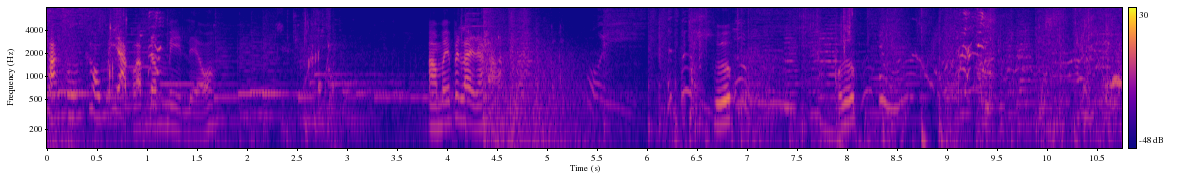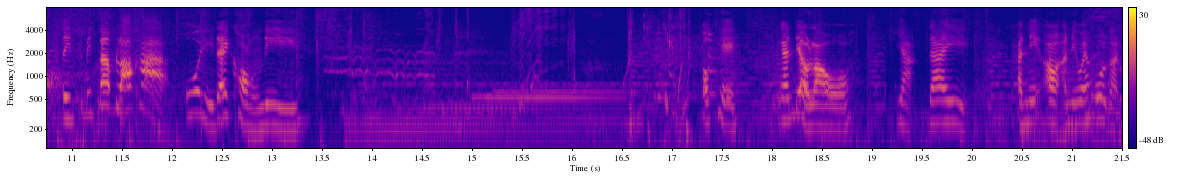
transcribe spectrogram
ทางนู้นเขาไม่อยากรับดาเมจแล้ว อ่าไม่เป็นไรนะคะปึ๊บปึ๊บติดมิเตอร์บล็อกค่ะ อุ้ย ได้ของดี โอเค งั้นเดี๋ยวเราอยากได้ อันนี้เอาอันนี้ไว้ข้างบนก่อน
